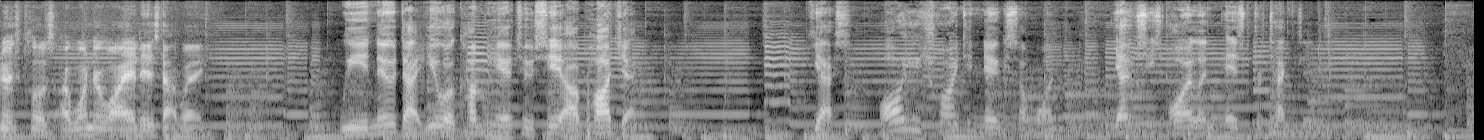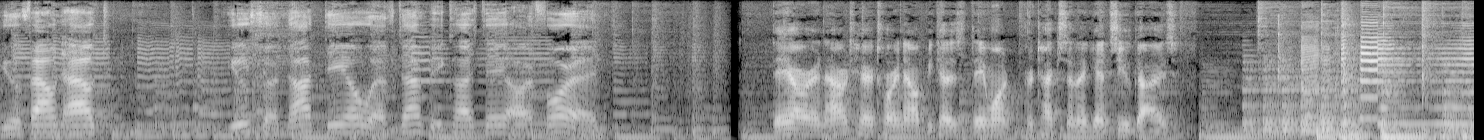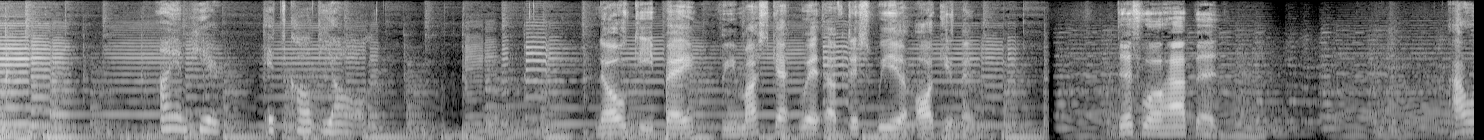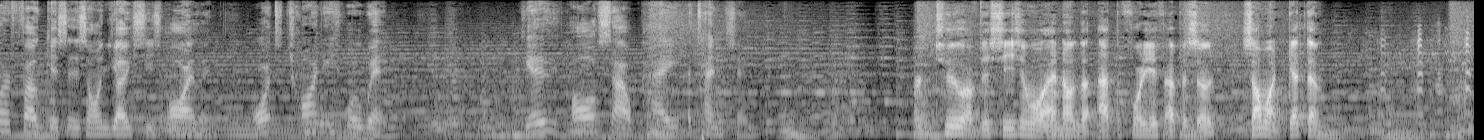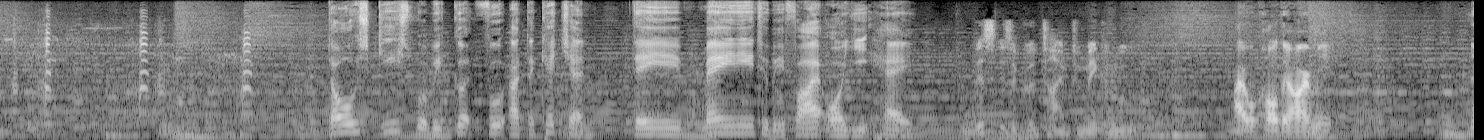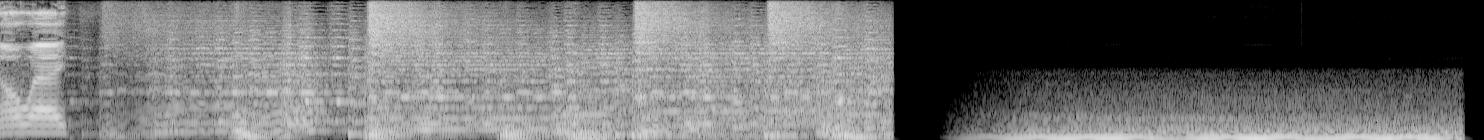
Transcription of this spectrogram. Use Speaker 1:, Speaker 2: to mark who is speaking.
Speaker 1: is closed. I wonder why it is that way.
Speaker 2: We knew that you would come here to see our project. Yes, are you trying to nuke someone? Yoshi's Island is protected.
Speaker 3: You found out you should not deal with them because they are foreign.
Speaker 1: They are in our territory now because they want protection against you guys.
Speaker 4: Am here. It's called y'all.
Speaker 2: No debate, we must get rid of this weird argument.
Speaker 3: This will happen.
Speaker 2: Our focus is on Yoshi's Island, or the Chinese will win. You all shall pay attention.
Speaker 1: Part 2 of this season will end on the at the 40th episode. Someone, get them!
Speaker 2: Those geese will be good food at the kitchen. They may need to be fried or eat hay.
Speaker 5: This is a good time to make a move.
Speaker 1: I will call the army.
Speaker 3: No way.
